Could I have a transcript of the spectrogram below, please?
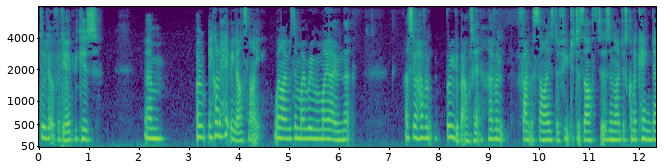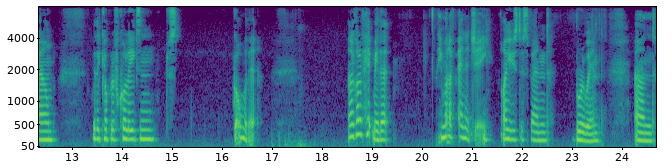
do a little video because um, I, it kind of hit me last night when I was in my room on my own that I haven't brewed about it. I haven't fantasised of future disasters and I just kind of came down with a couple of colleagues and just got on with it. And it kind of hit me that the amount of energy I used to spend brewing and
